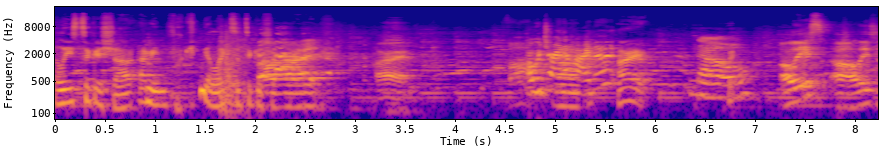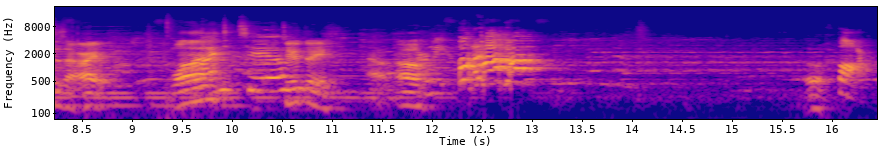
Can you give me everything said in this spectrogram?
Elise took a shot. I mean, fucking Alexa took a All shot. right. All right. Are we trying to uh, hide it? All right. No. Elise. Oh, Elise is all right. One, One, two. two. Oh. Oh. Are we? Fuck.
